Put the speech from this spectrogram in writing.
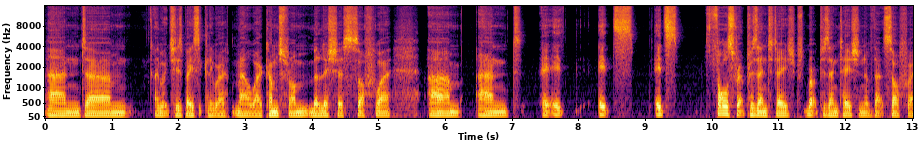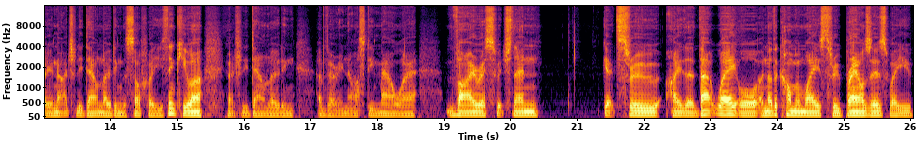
and um, which is basically where malware comes from, malicious software. Um, and it it's it's false representation representation of that software. You're not actually downloading the software you think you are. You're actually downloading a very nasty malware virus, which then gets through either that way or another common way is through browsers where you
